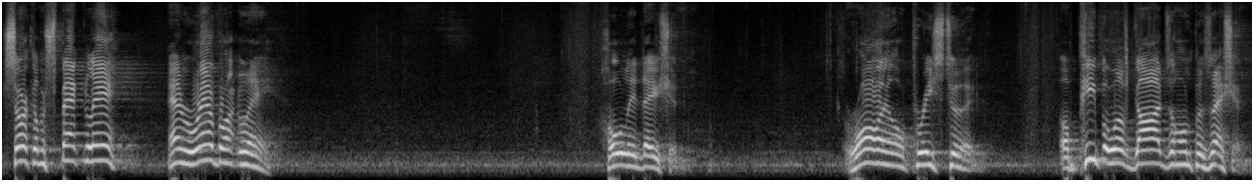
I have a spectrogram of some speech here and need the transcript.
circumspectly, and reverently. holy nation, royal priesthood, a people of God's own possession.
